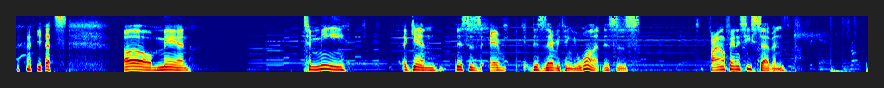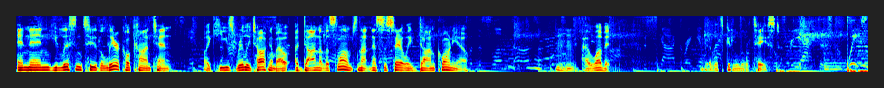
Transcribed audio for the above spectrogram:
yes. Oh man. To me, again, this is ev- this is everything you want. This is Final Fantasy VII, and then you listen to the lyrical content, like he's really talking about a Don of the slums, not necessarily Don Corneo. Mhm. I love it. Here, let's get a little taste. reactors waste.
